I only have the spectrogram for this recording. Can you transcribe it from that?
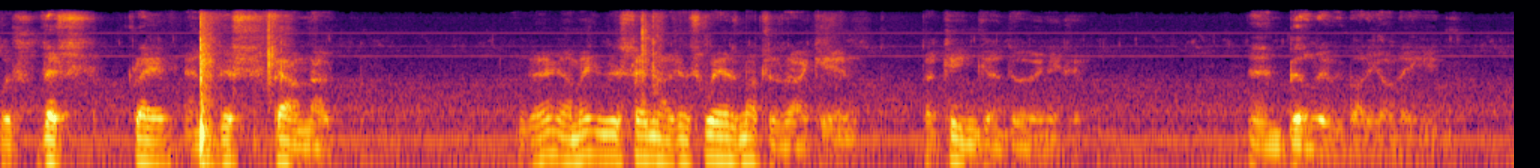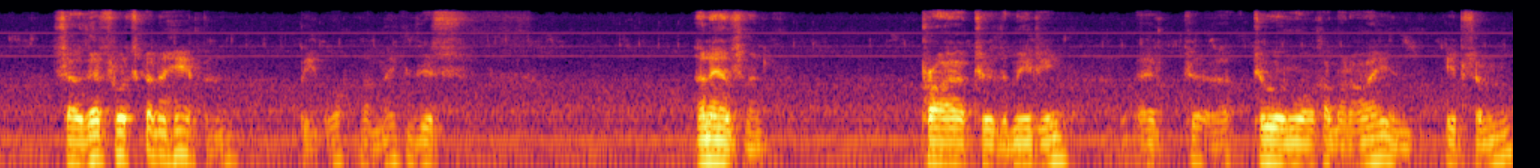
With this and this pound note. Okay, I'm making this statement, I can swear as much as I can. The king can do anything. And build everybody on their head. So that's what's going to happen, people. I'm making this announcement prior to the meeting at uh, Te Unga Waka Marae in Epsom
